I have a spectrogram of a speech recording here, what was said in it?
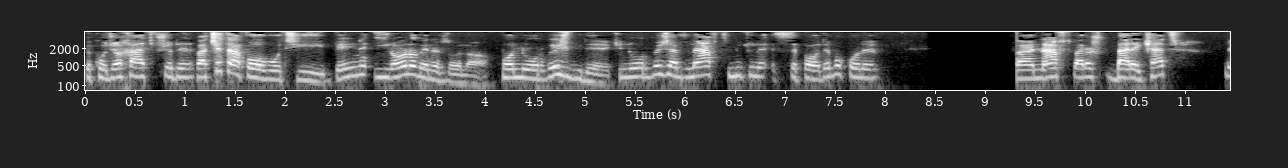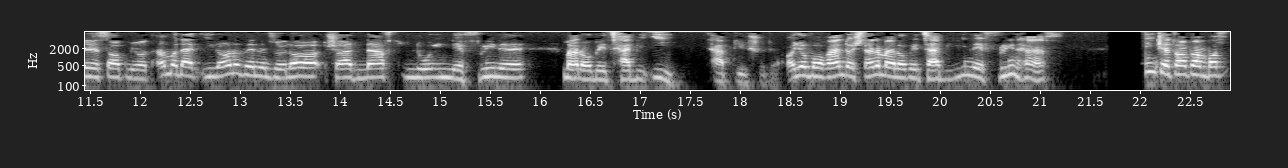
به کجا ختم شده و چه تفاوتی بین ایران و ونزوئلا با نروژ بوده که نروژ از نفت می‌تونه استفاده بکنه و نفت براش برکت به حساب میاد. اما در ایران و ونزوئلا شاید نفت نوعی نفرین منابع طبیعی تبدیل شده. آیا واقعا داشتن منابع طبیعی نفرین هست؟ این کتاب هم باز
